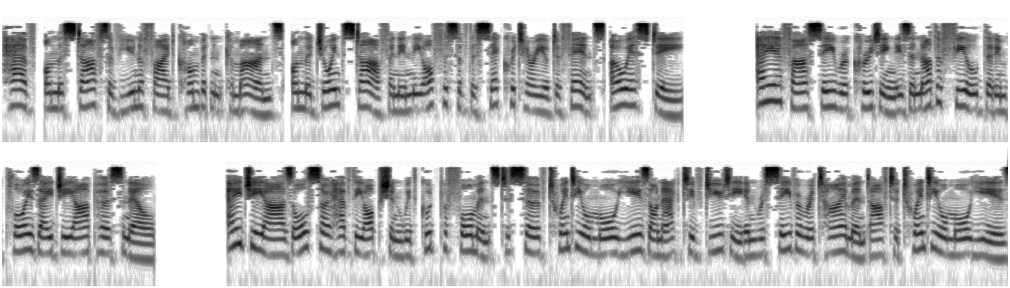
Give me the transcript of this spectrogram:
have, on the staffs of Unified Combatant Commands, on the Joint Staff and in the Office of the Secretary of Defense OSD. AFRC recruiting is another field that employs AGR personnel. AGRs also have the option with good performance to serve 20 or more years on active duty and receive a retirement after 20 or more years,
